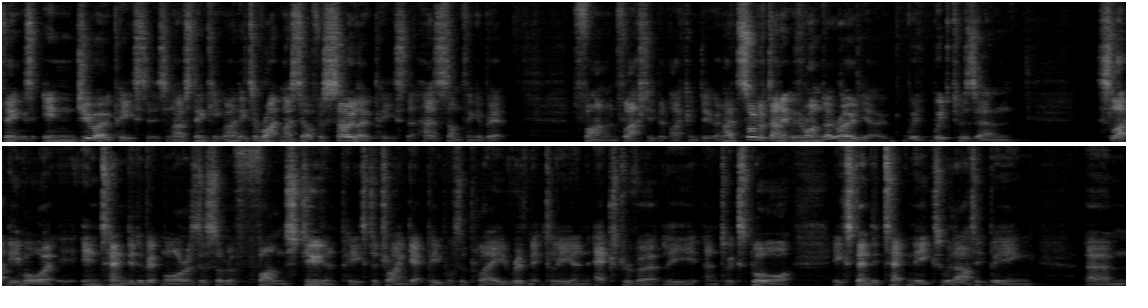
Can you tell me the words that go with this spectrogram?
things in duo pieces, and I was thinking, well, I need to write myself a solo piece that has something a bit fun and flashy that I can do, and I'd sort of done it with Rondo Rodeo, with which was. Um, slightly more intended a bit more as a sort of fun student piece to try and get people to play rhythmically and extrovertly and to explore extended techniques without it being um,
